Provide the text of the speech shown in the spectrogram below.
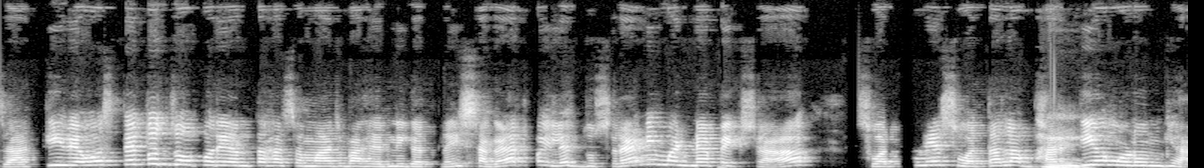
जाती व्यवस्थेतून जोपर्यंत हा समाज बाहेर निघत नाही, सगळ्यात पहिले दुसऱ्यांनी म्हणण्यापेक्षा स्वतःने स्वतःला भारतीय म्हणून घ्या.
